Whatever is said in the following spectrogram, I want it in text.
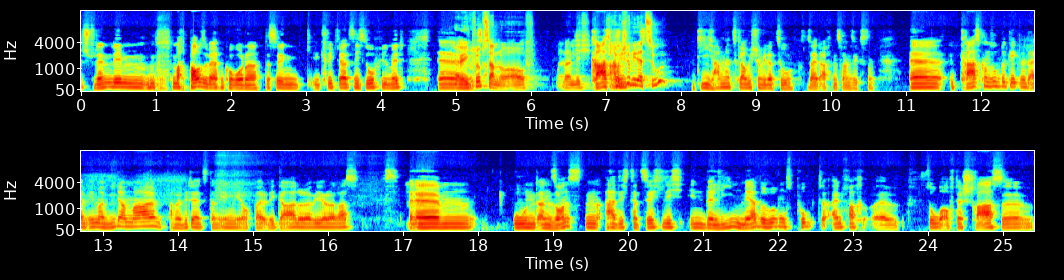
Studentenleben macht Pause während Corona, deswegen kriegt er jetzt nicht so viel mit. Ähm, Aber die Clubs haben nur auf. Oder nicht? Gras haben die schon wieder zu? Die haben jetzt, glaube ich, schon wieder zu, seit 28. Äh, Graskonsum begegnet einem immer wieder mal, aber wird er jetzt dann irgendwie auch bald legal oder wie oder was? Mhm. Ähm, und ansonsten hatte ich tatsächlich in Berlin mehr Berührungspunkte, einfach äh, so auf der Straße,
